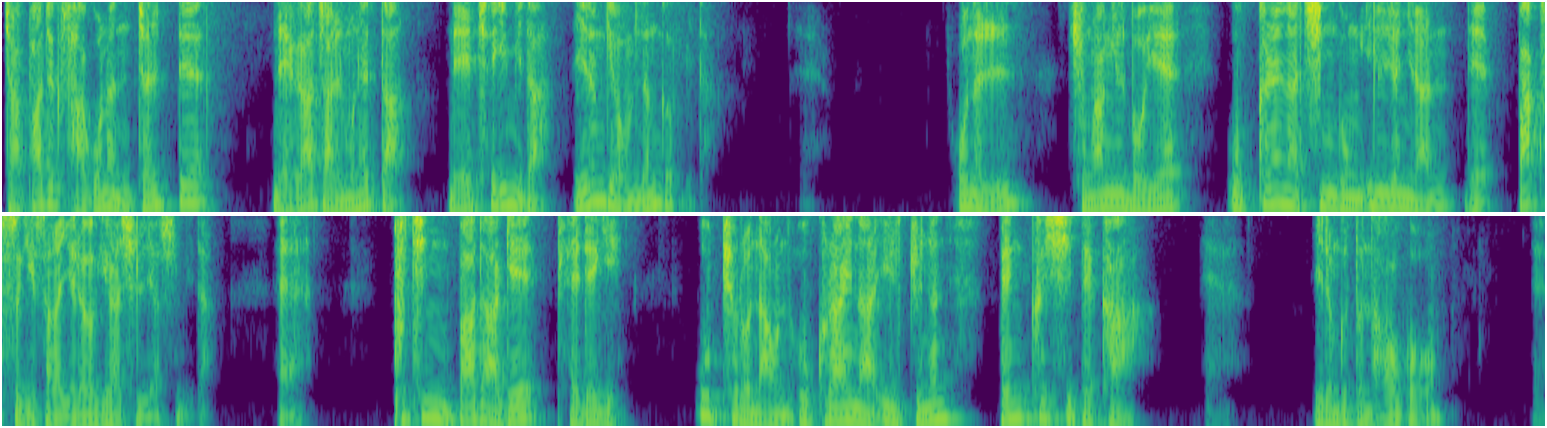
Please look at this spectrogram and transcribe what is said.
좌파적 사고는 절대 내가 잘못했다. 내 책임이다. 이런 게 없는 겁니다. 예. 오늘 중앙일보에 우크라이나 침공 1년이라는 네, 박스 기사가 여러 개가 실렸습니다. 예. 푸틴 바닥의 패대기 우표로 나온 우크라이나 1주년 뱅크시 백화 예. 이런 것도 나오고 예.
